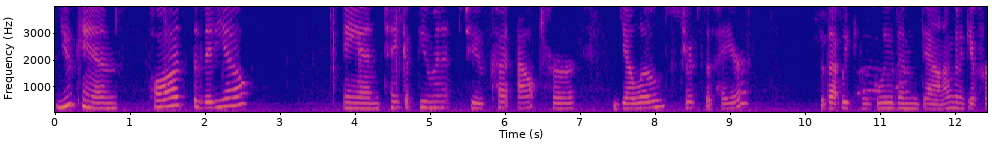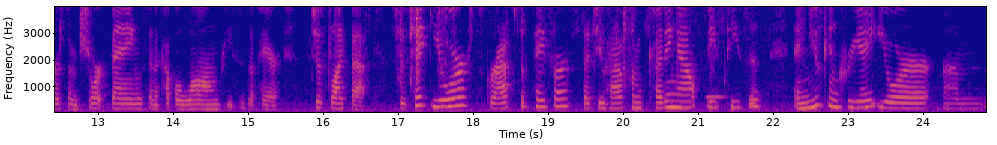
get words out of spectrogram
You can pause the video and take a few minutes to cut out her yellow strips of hair so that we can glue them down. I'm going to give her some short bangs and a couple long pieces of hair, just like that. So take your scraps of paper that you have from cutting out these pieces and you can create your um,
